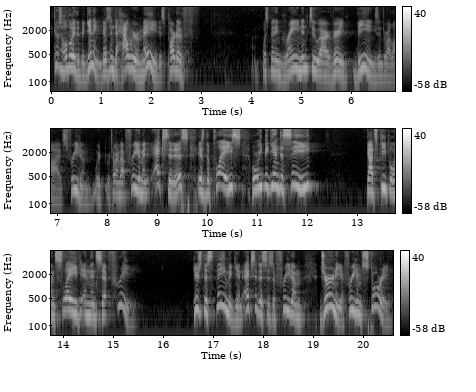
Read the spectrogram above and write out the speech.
It goes all the way to the beginning, it goes into how we were made. It's part of what's been ingrained into our very beings, into our lives. Freedom. We're, we're, talking about freedom. And Exodus is the place where we begin to see God's people enslaved and then set free. Here's this theme again Exodus is a freedom journey, a freedom story.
